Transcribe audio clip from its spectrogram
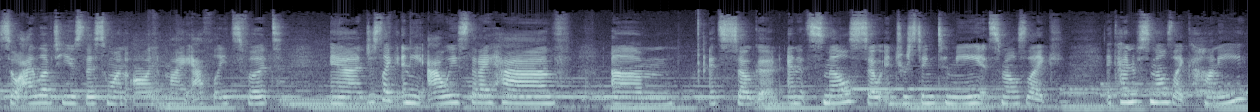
so I love to use this one on my athlete's foot and just like any owies that I have, um, it's so good and it smells so interesting to me. It smells like, it kind of smells like honey.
